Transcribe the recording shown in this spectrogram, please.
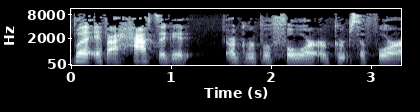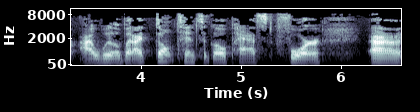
But if I have to get a group of four or groups of four, I will. But I don't tend to go past four uh,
